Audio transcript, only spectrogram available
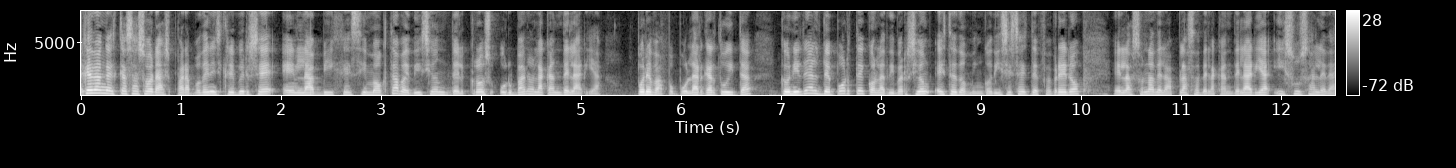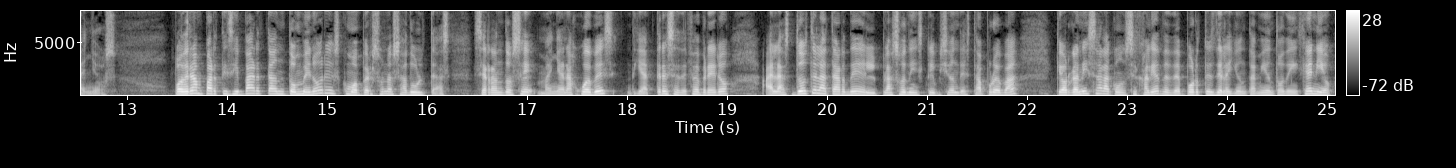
quedan escasas horas para poder inscribirse en la vigésima octava edición del Cross Urbano La Candelaria, prueba popular gratuita que unirá el deporte con la diversión este domingo 16 de febrero en la zona de la Plaza de la Candelaria y sus aledaños. Podrán participar tanto menores como personas adultas, cerrándose mañana jueves, día 13 de febrero, a las 2 de la tarde el plazo de inscripción de esta prueba que organiza la Concejalía de Deportes del Ayuntamiento de Ingenio,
